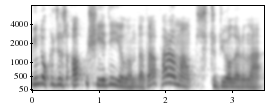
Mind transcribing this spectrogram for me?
1967 yılında da Paramount stüdyolarına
